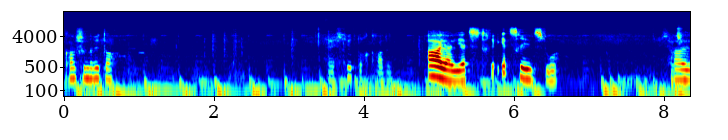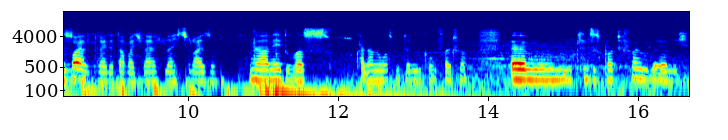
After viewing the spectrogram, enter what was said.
Komm schon, red doch. Ja, ich rede doch gerade. Ah ja, jetzt, jetzt redest du. Ich habe also. schon vorher geredet, aber ich wäre vielleicht zu leise. Ja, nee, du warst. Keine Ahnung, was mit deinem Mikro falsch war. Ähm, kennst du Spotify oder ehrlich?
